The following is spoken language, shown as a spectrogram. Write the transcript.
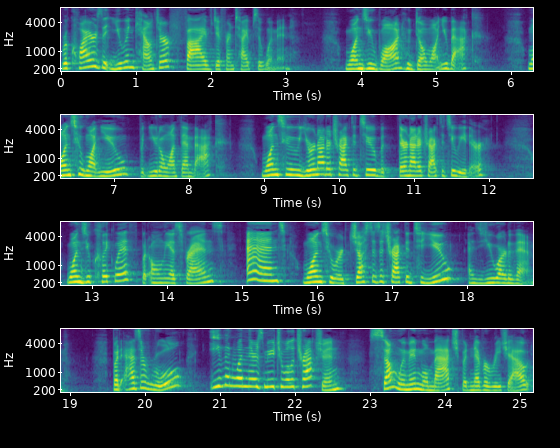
requires that you encounter five different types of women ones you want who don't want you back, ones who want you but you don't want them back, ones who you're not attracted to but they're not attracted to either, ones you click with but only as friends, and ones who are just as attracted to you as you are to them. But as a rule, even when there's mutual attraction, some women will match but never reach out,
